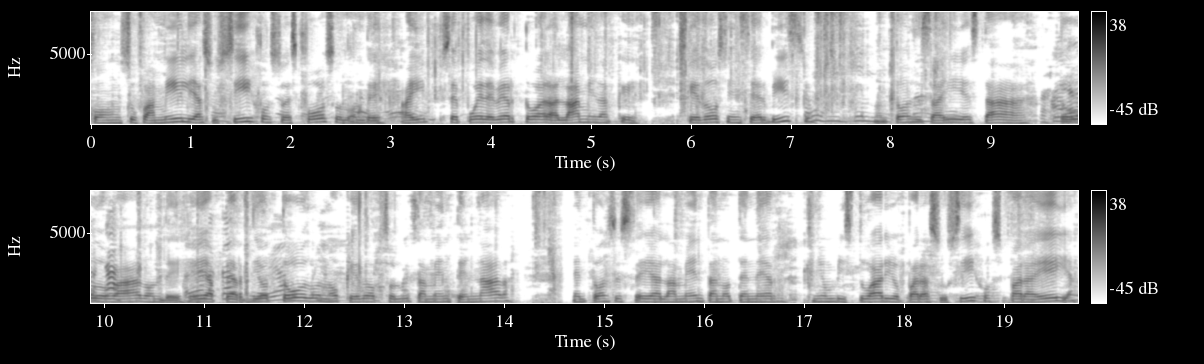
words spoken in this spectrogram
con su familia, sus hijos, su esposo, donde ahí se puede ver toda la lámina que quedó sin servicio. Entonces ahí está todo, va, donde ella perdió todo, no quedó absolutamente nada. Entonces ella lamenta no tener ni un vestuario para sus hijos, para ella.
